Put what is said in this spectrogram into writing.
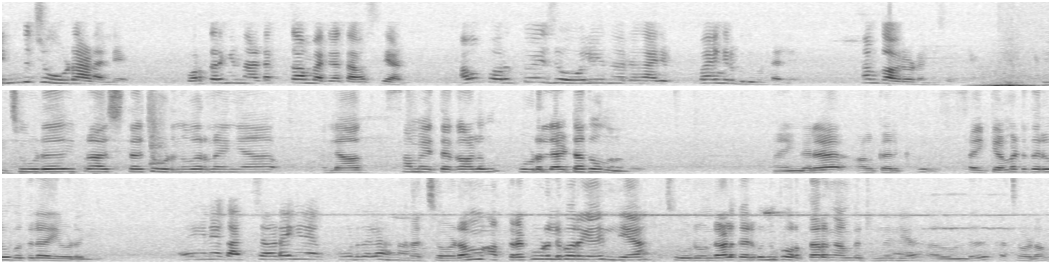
എന്ത് ചൂടാണല്ലേ? പുറത്തിറങ്ങി നടക്കാൻ പറ്റാത്ത അവസ്ഥയാണ്. അപ്പൊ പുറത്തു പോയി ജോലി എന്ന ഒരു കാര്യം ഭയങ്കര ബുദ്ധിമുട്ടല്ലേ? നമുക്ക് അവരോട് ഈ ചൂട് ഈ പ്രാവശ്യത്തെ ചൂട് എന്ന് പറഞ്ഞു കഴിഞ്ഞാൽ എല്ലാ സമയത്തെക്കാളും കൂടുതലായിട്ടാണ് തോന്നുന്നത്. ഭയങ്കര ആൾക്കാർക്ക് സഹിക്കാൻ പറ്റാത്ത രൂപത്തിലായി തുടങ്ങി. കച്ചവടം അത്ര കൂടുതൽ പറയാനില്ല. ചൂട് കൊണ്ട് ആൾക്കാർക്കൊന്നും പുറത്തിറങ്ങാൻ പറ്റുന്നില്ല. അതുകൊണ്ട് കച്ചവടം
